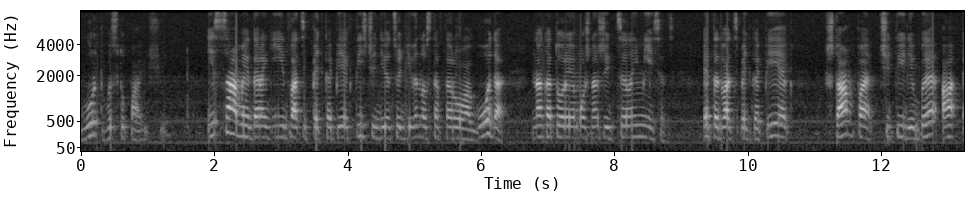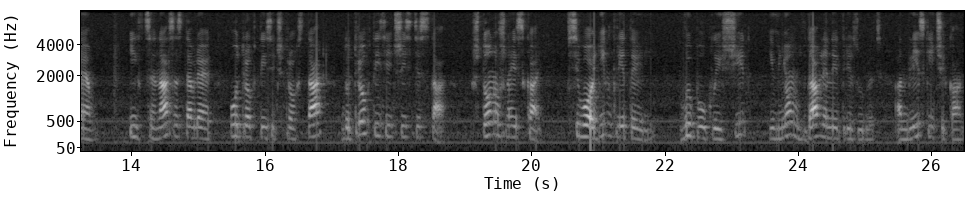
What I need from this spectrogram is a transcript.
гурт выступающий. И самые дорогие 25 копеек 1992 года, на которые можно жить целый месяц, это 25 копеек штампа 4BAM. Их цена составляет от 3300 до 3600. Что нужно искать? Всего один критерий. Выпуклый щит и в нем вдавленный трезубец, английский чекан.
